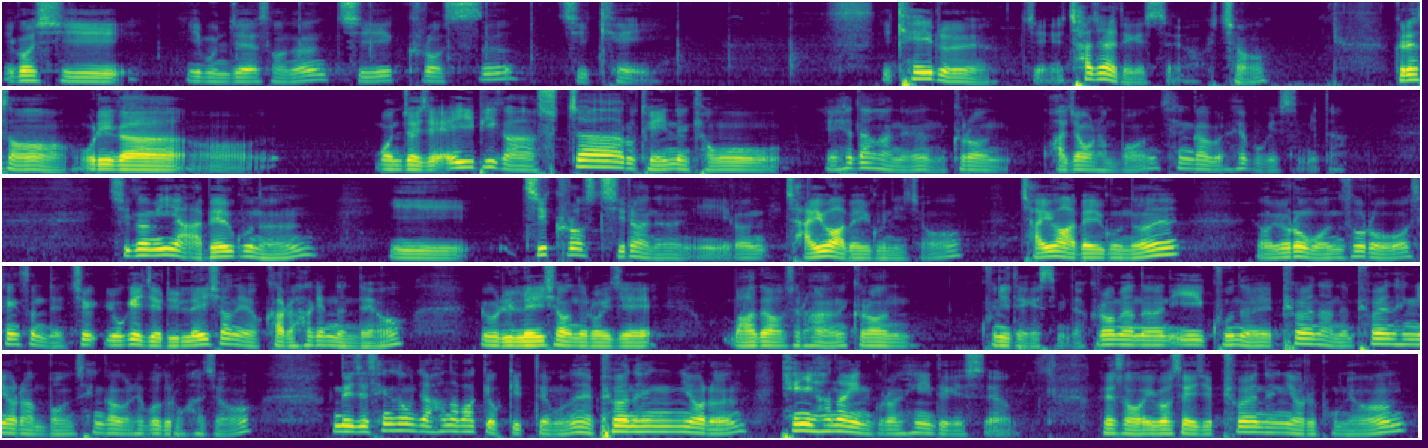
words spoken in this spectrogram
이것이 이 문제에서는 G 크로스 GK 이 K를 이제 찾아야 되겠어요. 그렇죠? 그래서 우리가 어 먼저 이제 A, B가 숫자로 되어 있는 경우에 해당하는 그런 과정을 한번 생각을 해 보겠습니다. 지금 이 아벨군은 이 G 크로스 G라는 이런 자유 아벨군이죠. 자유 아벨군을 이런 원소로 생성된 즉 요게 이제 릴레이션의 역할을 하겠는데요. 요 릴레이션으로 이제 마드아웃을 한 그런 군이 되겠습니다. 그러면은 이 군을 표현하는 표현 행렬을 한번 생각을 해보도록 하죠. 근데 이제 생성자 하나밖에 없기 때문에 표현 행렬은 행이 하나인 그런 행이 되겠어요. 그래서 이것의 이제 표현 행렬을 보면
